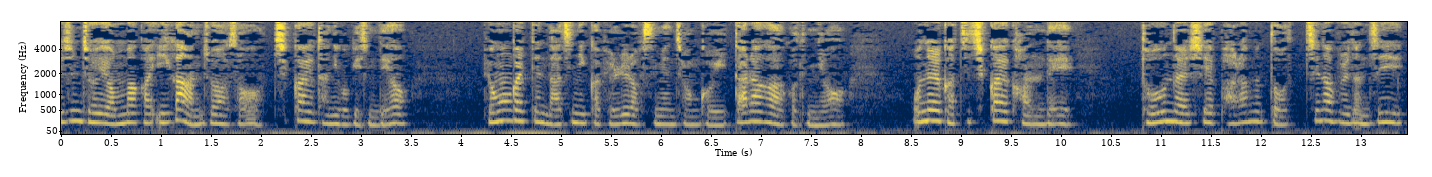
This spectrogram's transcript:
요즘 저희 엄마가 이가 안 좋아서 치과에 다니고 계신데요. 병원 갈 땐 낮이니까 별일 없으면 전 거의 따라가거든요. 오늘 같이 치과에 가는데 더운 날씨에 바람은 또 어찌나 불던지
